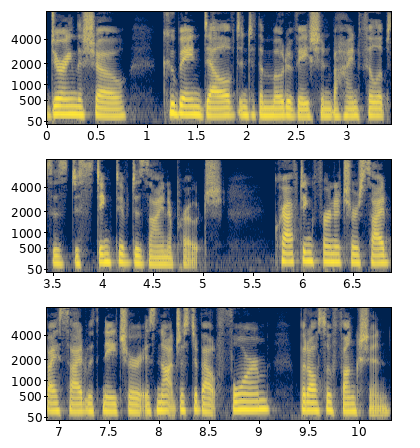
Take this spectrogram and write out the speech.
During the show, Qubein delved into the motivation behind Phillips's distinctive design approach. Crafting furniture side by side with nature is not just about form, but also function,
